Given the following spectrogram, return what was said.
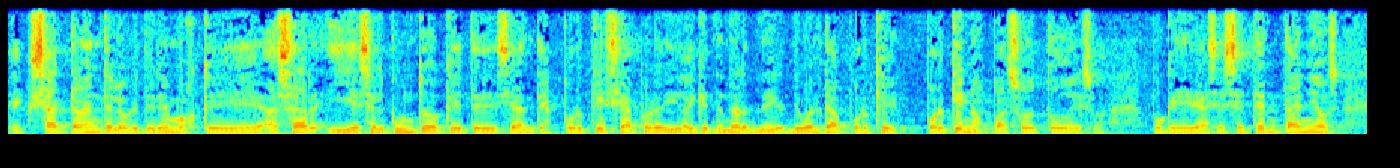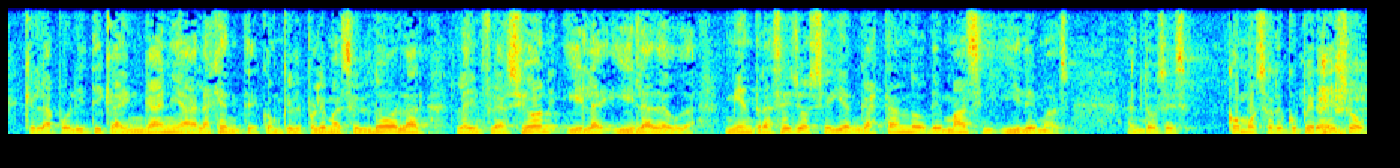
exactamente lo que tenemos que hacer y es el punto que te decía antes. ¿Por qué se ha perdido? Hay que entender de, vuelta por qué. ¿Por qué nos pasó todo eso? Porque desde hace 70 años que la política engaña a la gente con que el problema es el dólar, la inflación y la, y la deuda. Mientras ellos seguían gastando de más y de más. Entonces, ¿cómo se recupera eso?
